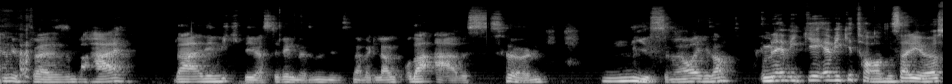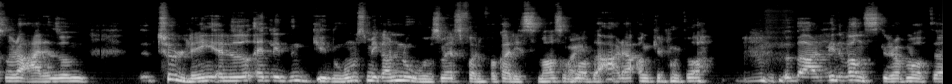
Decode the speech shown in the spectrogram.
En oppførelse som det her. Det er de viktigste filmene som noensinne har blitt lagd, og da er det søren nyse med òg, ikke sant? Men jeg vil, ikke, jeg vil ikke ta det seriøst når det er en sånn tulling, eller en liten gnom som ikke har noe som helst form for karisma, som på en måte er det ankerpunktet, da. Da er det litt vanskeligere å på en måte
